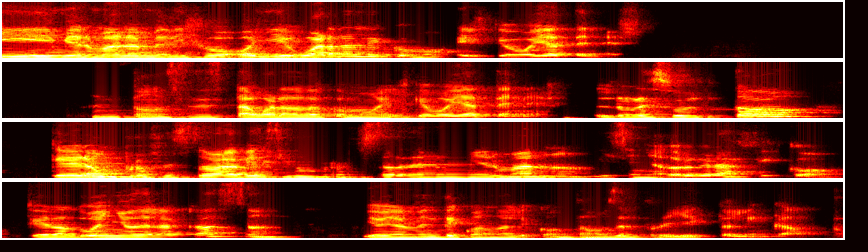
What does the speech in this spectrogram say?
y mi hermana me dijo, oye, guárdale como el que voy a tener. Entonces está guardado como el que voy a tener. Resultó que era un profesor, había sido un profesor de mi hermana, diseñador gráfico, que era dueño de la casa, y obviamente cuando le contamos del proyecto le encantó.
